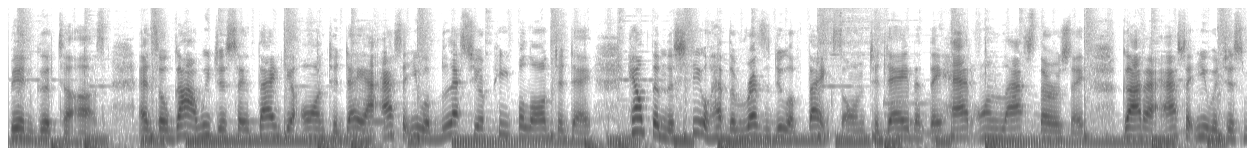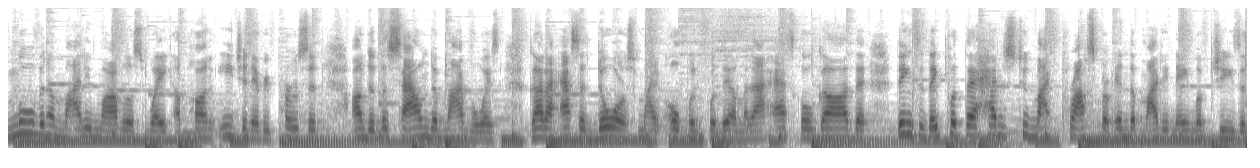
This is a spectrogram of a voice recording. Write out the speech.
been good to us. And so, God, we just say thank you on today. I ask that you will bless your people on today. Help them to still have the residue of thanks on today that they had on last Thursday. God, I ask that you would just move move in a mighty, marvelous way upon each and every person under the sound of my voice. God, I ask that doors might open for them. And I ask, oh God, that things that they put their hands to might prosper in the mighty name of Jesus.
